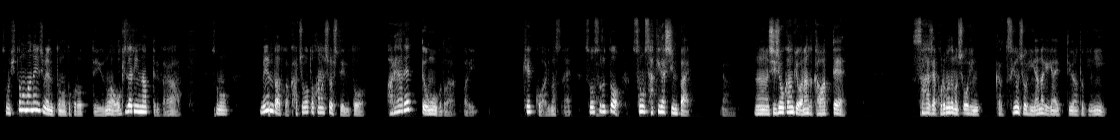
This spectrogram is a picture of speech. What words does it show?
その人のマネジメントのところっていうのは置き去りになってるから、そのメンバーとか課長と話をしていると、あれあれって思うことがやっぱり結構ありますね。そうすると、その先が心配。なるうん、市場環境がなんか変わって、さあじゃあこれまでの商品から次の商品やらなきゃいけないっていうような時に、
